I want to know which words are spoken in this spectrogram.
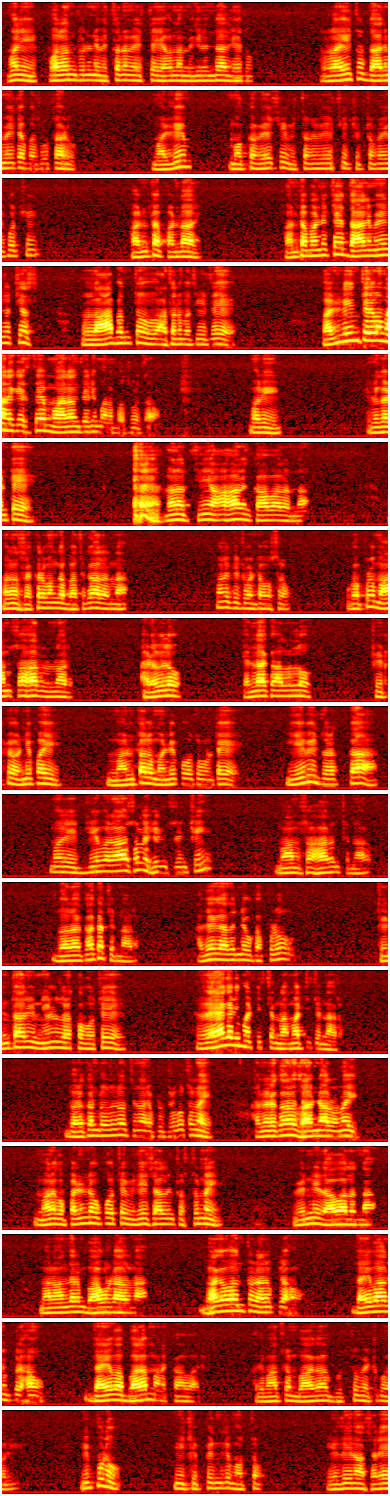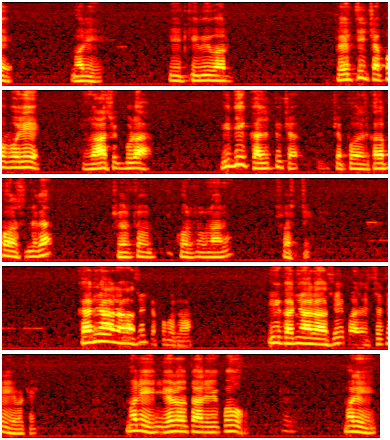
మరి పొలం దున్ని విత్తనం వేస్తే ఏమన్నా మిగిలిందా? లేదు. రైతు దాని మీదే బతుకుతాడు. మళ్ళీ మొక్క వేసి విత్తనం వేసి చుట్టూ పైకొచ్చి పంట పండాలి. పంట పండితే దాని మీద వచ్చే లాభంతో అతను బతికితే పండించడం మనకిస్తే మనం తిని మనం బతుకుతాం. మరి ఎందుకంటే మనం తినే ఆహారం కావాలన్నా మనం సక్రమంగా బతకాలన్నా మనకి ఇటువంటి అవసరం. ఒకప్పుడు మాంసాహారులు ఉన్నారు. అడవిలో ఎండాకాలంలో చెట్లు ఎండిపోయి మంటలు మండిపోతూ ఉంటే ఏమీ దొరక్క మరి జీవరాశులు హింసించి మాంసాహారం తిన్నారు దొరకక తిన్నారు. అదే కాదండి ఒకప్పుడు తినటానికి నీళ్ళు దొరక్కపోతే రేగడి మట్టి తిన్న మట్టి తిన్నారు. దొరకని రోజుల్లో తిన్నారు ఇప్పుడు దొరుకుతున్నాయి. అన్ని రకాల ధాన్యాలు ఉన్నాయి. మనకు పండినకపోతే విదేశాల నుంచి వస్తున్నాయి. ఇవన్నీ రావాలన్నా మనం అందరం బాగుండాలన్నా భగవంతుడి అనుగ్రహం దైవానుగ్రహం దైవ బలం మనకు కావాలి. అది మాత్రం బాగా గుర్తు పెట్టుకొని ఇప్పుడు ఈ చెప్పింది మొత్తం. ఏదైనా సరే మరి ఈ టీవీ వారు ప్రతి చెప్పబోయే రాశికి కూడా ఇది కలిపి చె- చెప్పవలసి కలపవలసిందిగా చేరుతూ కోరుతున్నాను. స్వస్తి. కన్యా రాశి ఈ కన్యా రాశి పరిస్థితి ఏమిటి? మరి ఏడవ తారీఖు మరి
